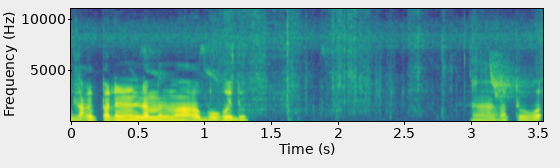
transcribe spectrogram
Laki pa rin ng laman mga kabukid oh. Nakakatuwa.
